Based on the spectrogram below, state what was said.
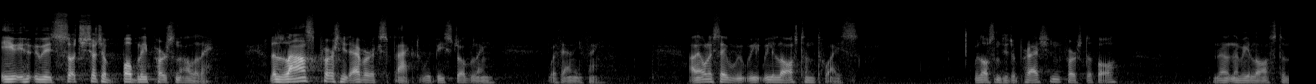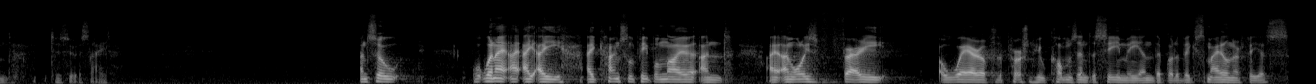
He, he was such, such a bubbly personality. The last person you'd ever expect would be struggling with anything. I only say we, we, we lost him twice. We lost him to depression, first of all, and then, then we lost him to suicide. And so when I, I, I, I counsel people now, and I, I'm always very aware of the person who comes in to see me and they've got a big smile on their face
